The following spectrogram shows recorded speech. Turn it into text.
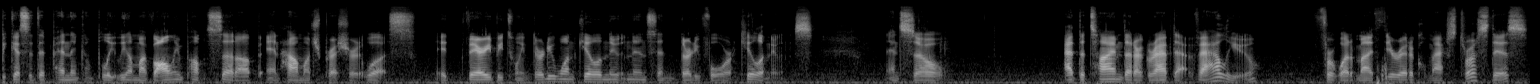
because it depended completely on my volume pump setup and how much pressure it was. It varied between 31 kilonewtons and 34 kilonewtons. And so, at the time that I grabbed that value for what my theoretical max thrust is,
